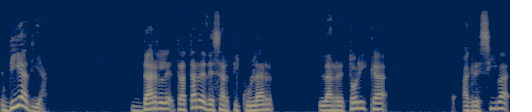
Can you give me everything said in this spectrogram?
día a día darle, tratar de desarticular la retórica agresiva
